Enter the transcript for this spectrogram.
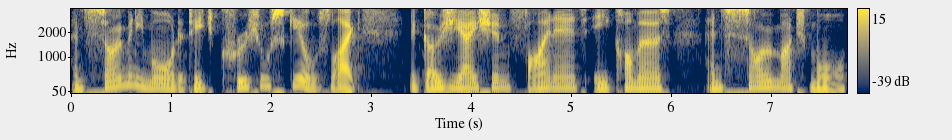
and so many more to teach crucial skills like negotiation, finance, e commerce, and so much more.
